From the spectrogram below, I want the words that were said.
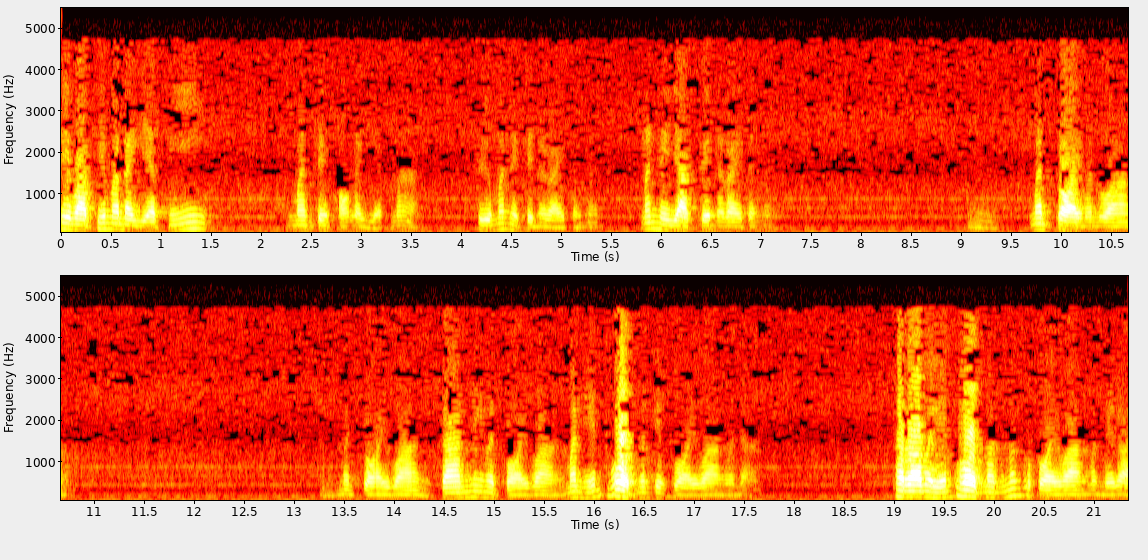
ฏิบัติที่มันละเอียดนี้ มันเป็นของละเอียดมาก คือมันไม่เป็นอะไรทั้งนั้น มันไม่อยากเป็นอะไรทั้งนั้นมันปล่อยมันวาง มันปล่อยวาง การนี้มันปล่อยวาง มันเห็นโทษมันจึงปล่อยวางมันได้ถ้าเราไม่เห็นโทษมันมันก็ปล่อยวางมันไม่ได้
